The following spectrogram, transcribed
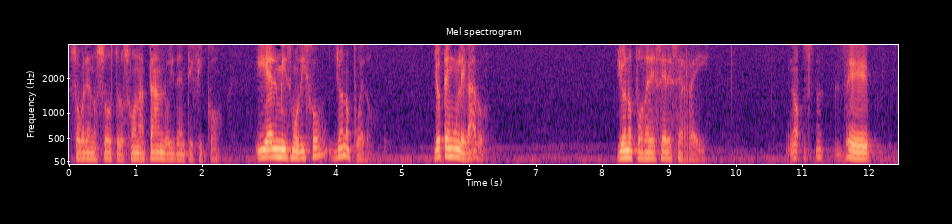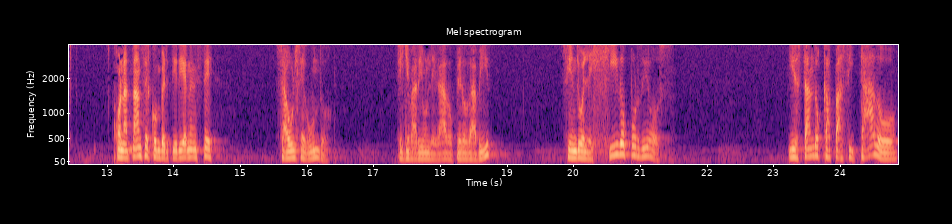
sobre nosotros. Jonatán lo identificó. Y él mismo dijo, yo no puedo. Yo tengo un legado. Yo no podré ser ese rey. No, Jonatán se convertiría en este Saúl II, que llevaría un legado. Pero David, siendo elegido por Dios y estando capacitado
